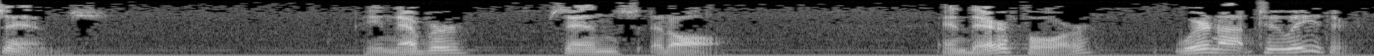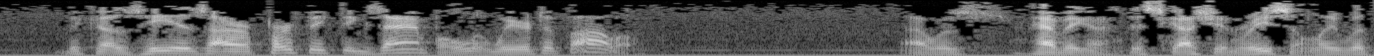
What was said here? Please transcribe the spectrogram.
sins. He never sins at all. And therefore, we're not to either, because He is our perfect example that we are to follow. I was having a discussion recently with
